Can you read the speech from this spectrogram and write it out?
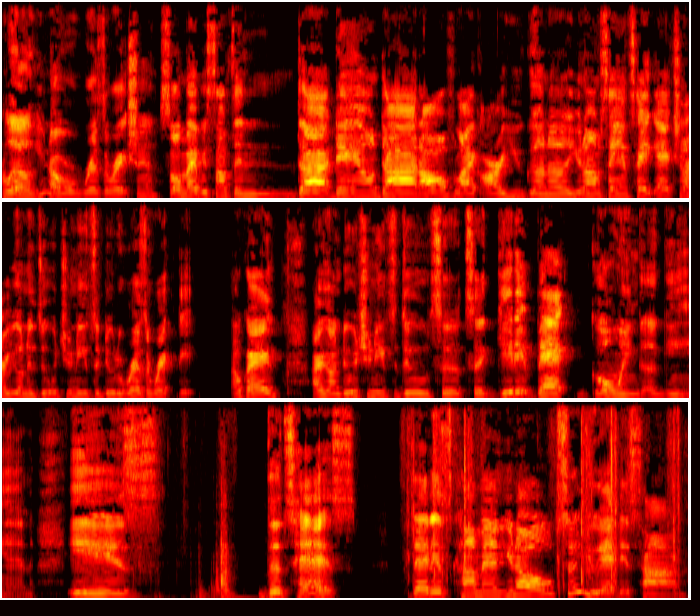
well, you know, resurrection. So maybe something died down, died off. Like, are you gonna, you know I'm saying, take action? Are you gonna do what you need to do to resurrect it? Okay? Are you gonna do what you need to do to to get it back going again? Is the test that is coming, you know, to you at this time.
